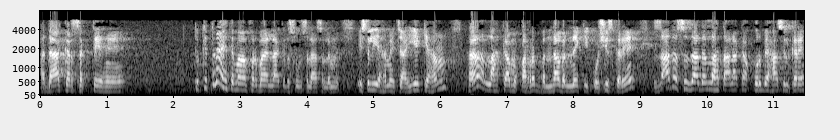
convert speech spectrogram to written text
ادا کر سکتے ہیں۔ تو کتنا اہتمام فرمایا اللہ کے رسول صلی اللہ علیہ وسلم نے؟ اس لیے ہمیں چاہیے کہ ہم ہاں اللہ کا مقرب بندہ بننے کی کوشش کریں، زیادہ سے زیادہ اللہ تعالیٰ کا قرب حاصل کریں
